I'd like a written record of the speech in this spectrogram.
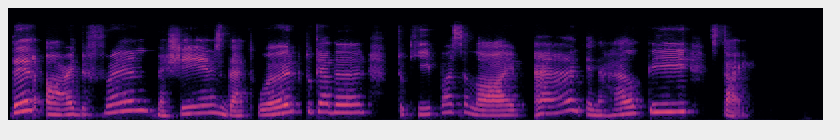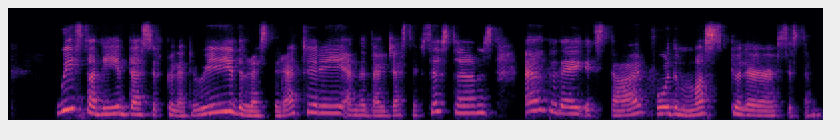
there are different machines that work together to keep us alive and in a healthy style. We studied the circulatory, the respiratory, and the digestive systems, and today it's time for the muscular system.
